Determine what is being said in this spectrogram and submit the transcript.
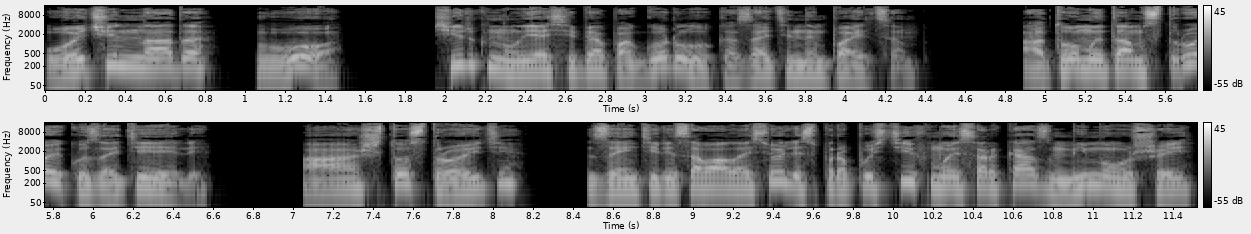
Очень надо. Во. Чиркнул я себя по горлу указательным пальцем. А то мы там стройку затеяли. А что строите? Заинтересовалась Олис, пропустив мой сарказм мимо ушей.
